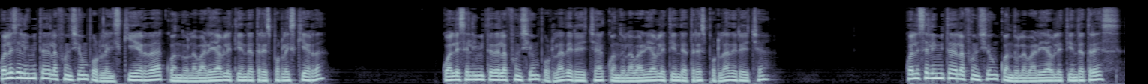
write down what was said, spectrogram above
¿Cuál es el límite de la función por la izquierda cuando la variable tiende a 3 por la izquierda? ¿Cuál es el límite de la función por la derecha cuando la variable tiende a 3 por la derecha? ¿Cuál es el límite de la función cuando la variable tiende a 3?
